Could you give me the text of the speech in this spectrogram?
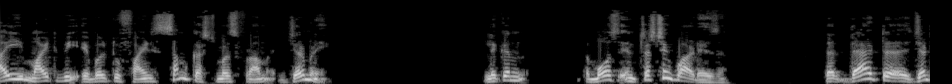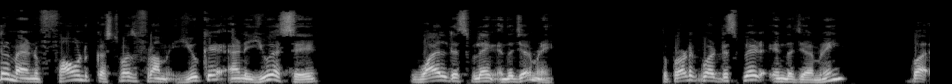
I might be able to find some customer from Germany لیکن the most interesting part is that uh, gentleman found customers from UK and USA while displaying in the Germany. The product was displayed in the Germany, but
